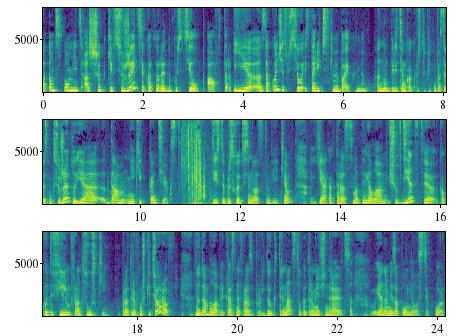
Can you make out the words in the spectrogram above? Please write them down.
потом вспомнить ошибки в сюжете, которые допустил автор, и э, закончить все историческими байками. Ну, перед тем, как приступить непосредственно к сюжету, я дам некий контекст. Действие происходит в 17 веке. Я как-то раз смотрела еще в детстве какой-то фильм французский про трех мушкетеров, но там была прекрасная фраза про Людовика XIII, которая мне очень нравится, и она мне запомнилась с тех пор.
